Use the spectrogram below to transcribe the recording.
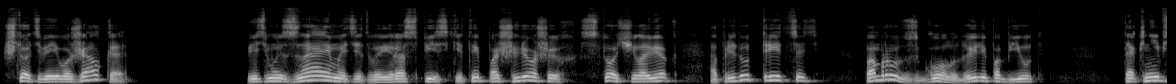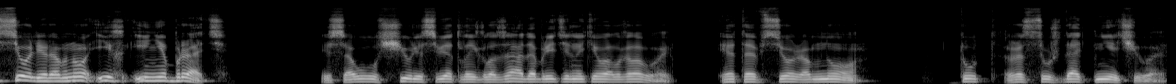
Что, тебе его жалко? Ведь мы знаем эти твои расписки. Ты пошлешь их сто человек, а придут тридцать, помрут с голоду или побьют. Так не все ли равно их и не брать?» И Саул, щуря светлые глаза, одобрительно кивал головой. Это все равно. Тут рассуждать нечего.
